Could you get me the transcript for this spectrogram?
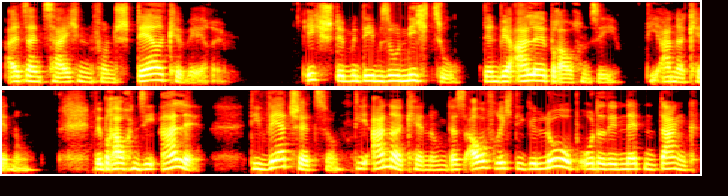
als ein Zeichen von Stärke wäre. Ich stimme dem so nicht zu, denn wir alle brauchen sie, die Anerkennung. Wir brauchen sie alle, die Wertschätzung, die Anerkennung, das aufrichtige Lob oder den netten Dank.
